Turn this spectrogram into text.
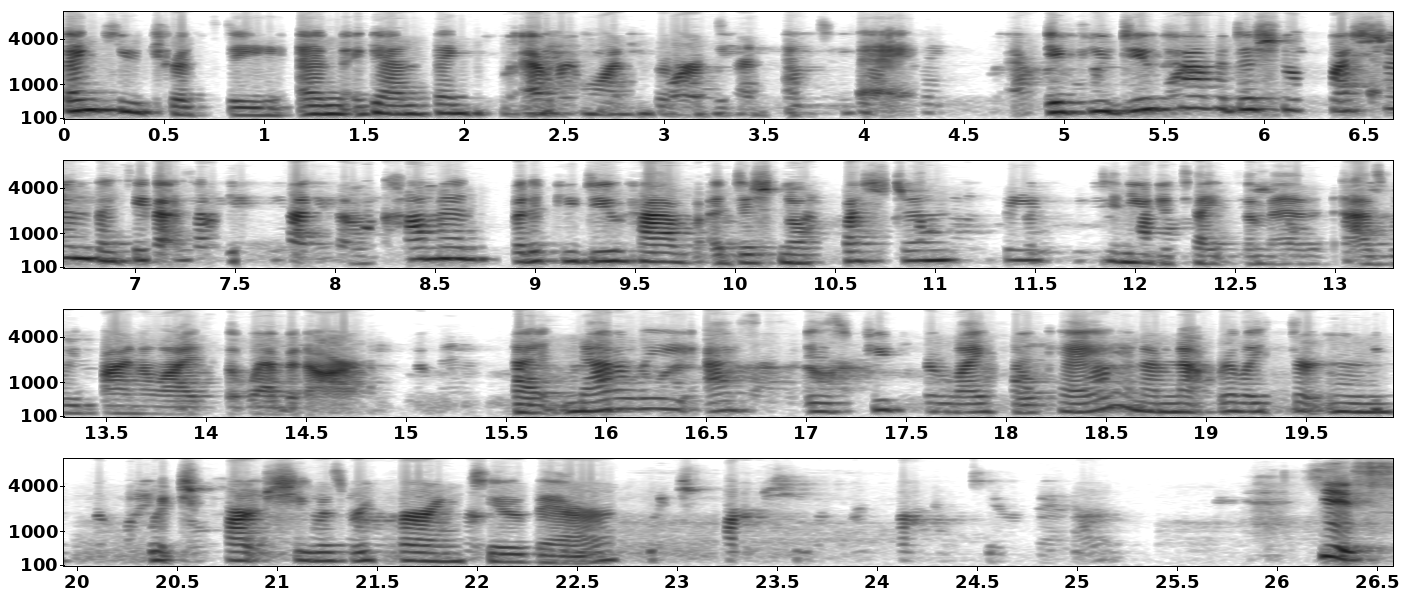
Thank you, Tristie. And again, thank you everyone for attending today. If you do have additional questions, I see that some you had some comments, but if you do have additional questions, please continue to type them in as we finalize the webinar. Uh, Natalie asks, is future life okay? And I'm not really certain which part she was referring to there. Yes,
